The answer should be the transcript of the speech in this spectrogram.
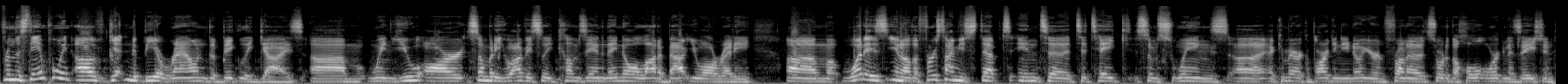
From the standpoint of getting to be around the big league guys, um, when you are somebody who obviously comes in and they know a lot about you already, Um, what is you know the first time you stepped into to take some swings uh, at Comerica Park, and you know you're in front of sort of the whole organization?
